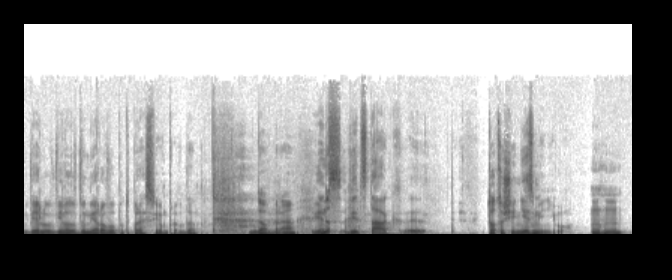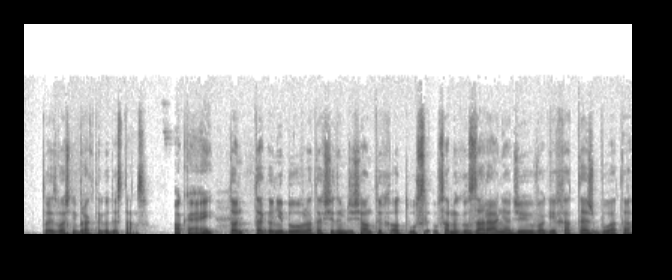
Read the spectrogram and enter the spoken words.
wielu wielowymiarowo pod presją, prawda? Dobra. Więc, no. więc tak, y, to co się nie zmieniło, mhm. to jest właśnie brak tego dystansu. Okej. Okay. Tego nie było w latach 70. Od u, samego zarania dziejów AGH też była ta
